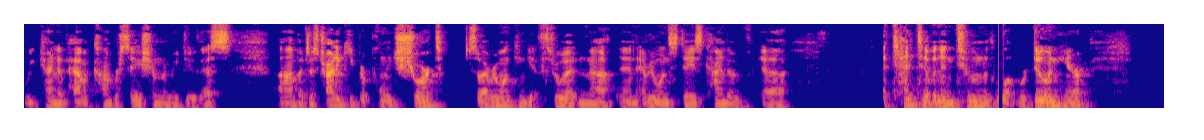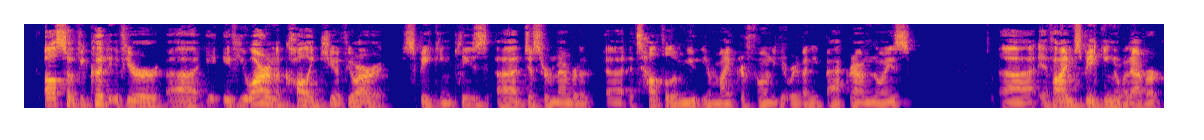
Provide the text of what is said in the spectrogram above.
we kind of have a conversation when we do this. Uh, but just try to keep your points short so everyone can get through it and, uh, and everyone stays kind of uh, attentive and in tune with what we're doing here. Also, if you could, if you're uh, if you are in the Callin queue, if you are speaking, please uh, just remember to. Uh, it's helpful to mute your microphone to get rid of any background noise. If I'm speaking or whatever,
